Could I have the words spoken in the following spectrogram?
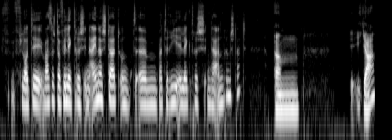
Flotte wasserstoffelektrisch in einer Stadt und ähm, batterieelektrisch in der anderen Stadt? Ähm, ja,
